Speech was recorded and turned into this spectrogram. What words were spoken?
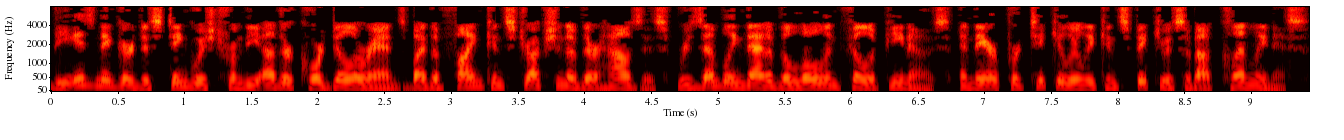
The Isneg are distinguished from the other Cordillerans by the fine construction of their houses, resembling that of the lowland Filipinos, and they are particularly conspicuous about cleanliness.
